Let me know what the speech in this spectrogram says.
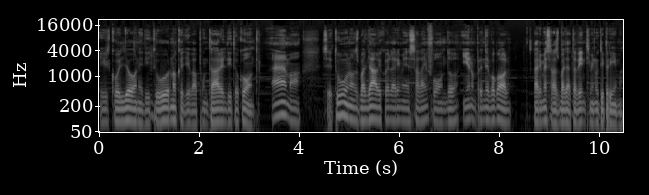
il coglione di mm. turno che gli va a puntare il dito contro. Eh, ma se tu non sbagliavi quella rimessa là in fondo, io non prendevo gol. La rimessa l'ha sbagliata 20 minuti prima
